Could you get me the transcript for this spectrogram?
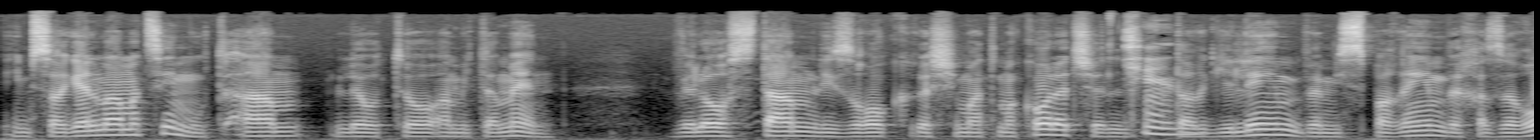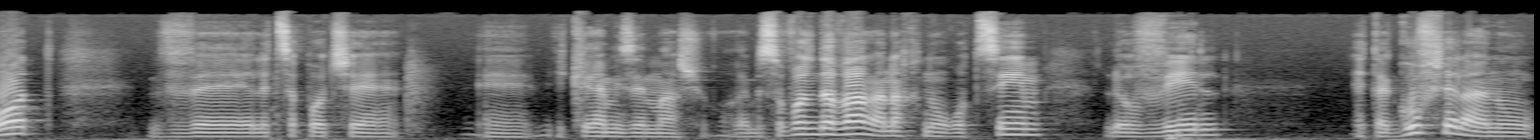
עם סרגל מאמצים מותאם לאותו המתאמן, ולא סתם לזרוק רשימת מכולת של כן. תרגילים ומספרים וחזרות, ולצפות שיקרה מזה משהו. הרי בסופו של דבר אנחנו רוצים להוביל את הגוף שלנו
